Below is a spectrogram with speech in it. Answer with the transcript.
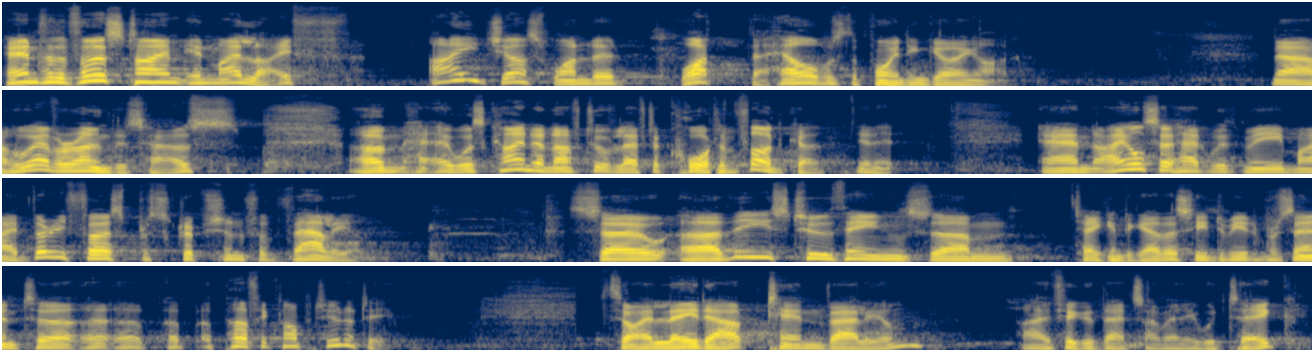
And for the first time in my life, I just wondered what the hell was the point in going on. Now, whoever owned this house um, was kind enough to have left a quart of vodka in it. And I also had with me my very first prescription for Valium. So uh, these two things um, taken together, seemed to me to present a, a, a perfect opportunity. So I laid out 10 Valium. I figured that's how many it would take.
